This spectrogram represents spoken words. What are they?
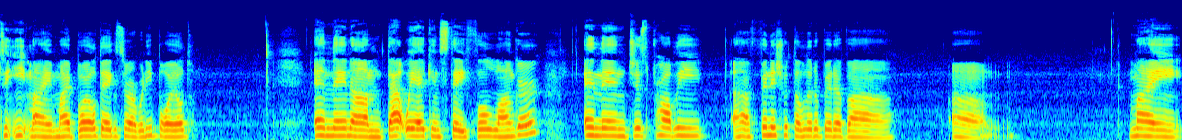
to eat my my boiled eggs are already boiled. And then um that way I can stay full longer and then just probably uh, finish with a little bit of uh, um, my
